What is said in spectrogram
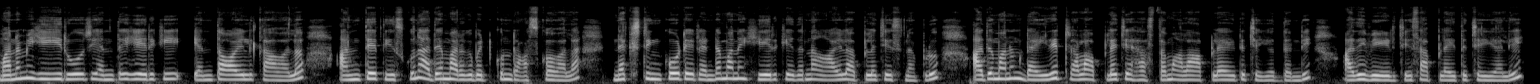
మనం ఈ రోజు ఎంత హెయిర్కి ఎంత ఆయిల్ కావాలో అంతే తీసుకుని అదే మరగబెట్టుకుని రాసుకోవాలా. నెక్స్ట్ ఇంకోటి ఏంటంటే మనం హెయిర్కి ఏదైనా ఆయిల్ అప్లై చేసినప్పుడు అది మనం డైరెక్ట్ అలా అప్లై చేసేస్తాము. అలా అప్లై అయితే చేయొద్దండి. అది వేడి చేసి అప్లై అయితే చేయాలి.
